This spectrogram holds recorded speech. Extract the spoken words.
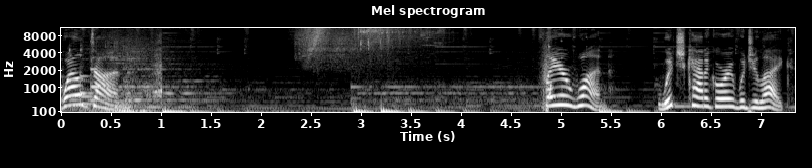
Well done! Player 1. Which category would you like?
